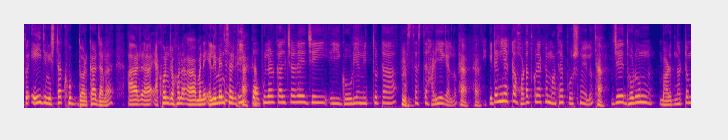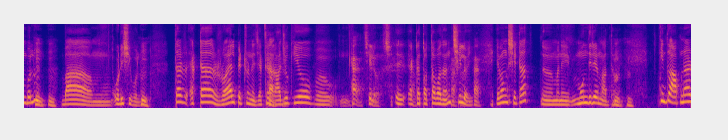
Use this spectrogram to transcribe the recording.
তো এই জিনিসটা খুব দরকার জানা। আর এখন যখন মানে এলিমেন্টসের পপুলার কালচারে যেই এই গৌড়ীয় নৃত্যটা আস্তে আস্তে হারিয়ে গেল হ্যাঁ হ্যাঁ। এটা নিয়ে একটা হঠাৎ করে একটা মাথায় প্রশ্ন এলো হ্যাঁ। যে ধরুন ভারতনাট্যম বলুন বা ওড়িশি বলুন তার একটা রয়্যাল পেট্রোনেজ একটা রাজকীয় হ্যাঁ ছিল। একটা তত্ত্বাবধান ছিলই। এবং সেটা মানে মন্দিরের মাধ্যমে। কিন্তু আপনার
